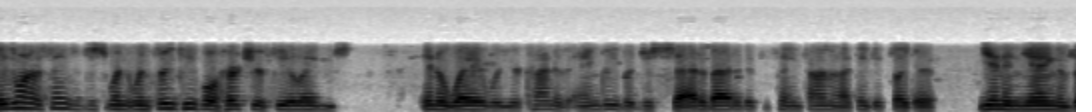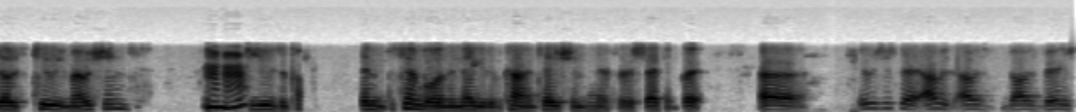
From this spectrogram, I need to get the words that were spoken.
it was one of those things that just when when three people hurt your feelings in a way where you're kind of angry but just sad about it at the same time, and I think it's like a yin and yang of those two emotions. Mm-hmm. To use a symbol in the negative connotation there for a second, but uh, it was just that I was I was I was very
